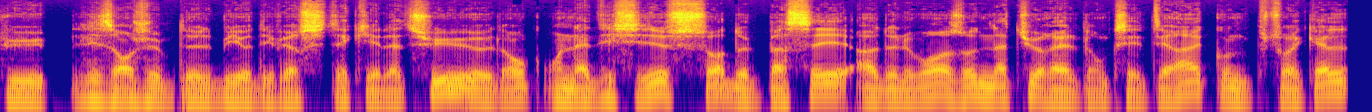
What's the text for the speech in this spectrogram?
vu les enjeux de biodiversité qui est là-dessus, euh, donc on a décidé ce soir de passer à de nouveau en zone naturelle. Donc c'est des terrains sur lesquels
